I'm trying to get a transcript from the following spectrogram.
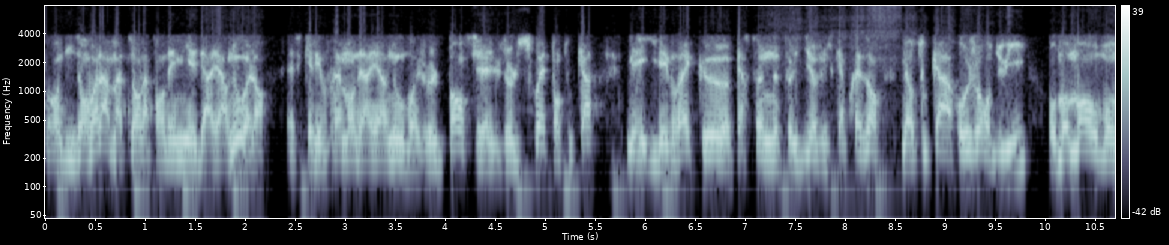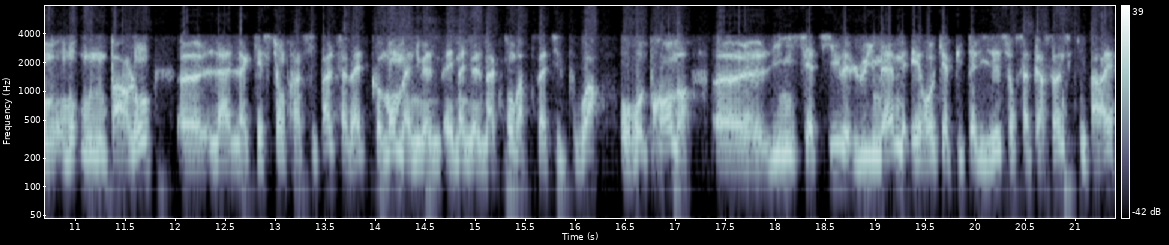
en disant voilà maintenant la pandémie est derrière nous. Alors est-ce qu'elle est vraiment derrière nous? Moi, je le pense, je le souhaite en tout cas, mais il est vrai que personne ne peut le dire jusqu'à présent. Mais en tout cas, aujourd'hui, au moment où, nous parlons, euh, la, question principale, ça va être comment Emmanuel Macron va-t-il pouvoir reprendre euh, l'initiative lui-même et recapitaliser sur sa personne, ce qui me paraît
